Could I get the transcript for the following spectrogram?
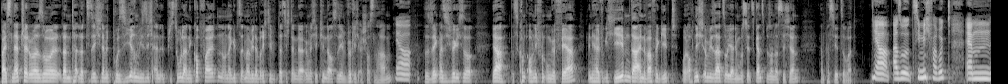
bei Snapchat oder so dann ta- tatsächlich damit posieren, wie sie sich eine Pistole an den Kopf halten und dann gibt's da immer wieder Berichte, dass sich dann da irgendwelche Kinder aus Versehen wirklich erschossen haben. ja, Also denkt man sich wirklich so, ja, das kommt auch nicht von ungefähr, wenn ihr halt wirklich jedem da eine Waffe gibt und auch nicht irgendwie sagt so, ja, die musst du jetzt ganz besonders sichern, dann passiert sowas. Ja, also ziemlich verrückt. Ähm,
